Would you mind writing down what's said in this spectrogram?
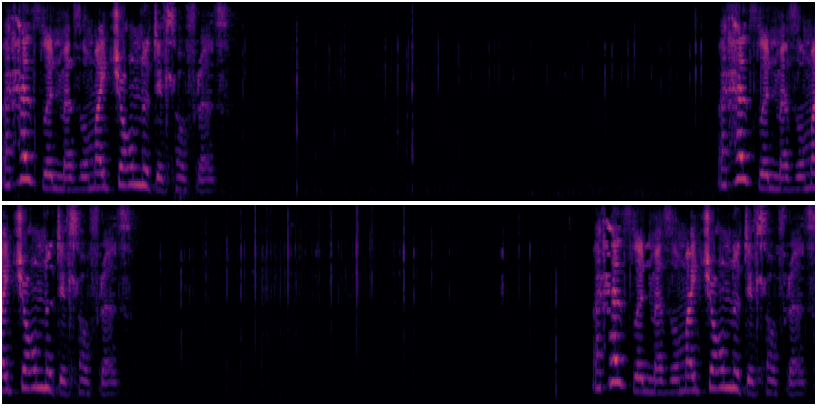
Mae'r heddlu'n meddwl mai John ydy'r llofrydd. heddlu'n meddwl mai John ydy'r llofrydd. Mae'r heddlu'n meddwl mai John ydy'r llofrydd.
